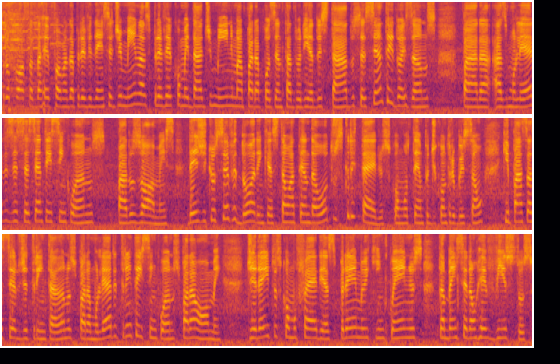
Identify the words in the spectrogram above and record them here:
Proposta da reforma da Previdência de Minas prevê como idade mínima para a aposentadoria do Estado 62 anos para as mulheres e 65 anos para os homens, desde que o servidor em questão atenda outros critérios, como o tempo de contribuição, que passa a ser de 30 anos para mulher e 35 anos para homem. Direitos como férias, prêmio e quinquênios também serão revistos.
